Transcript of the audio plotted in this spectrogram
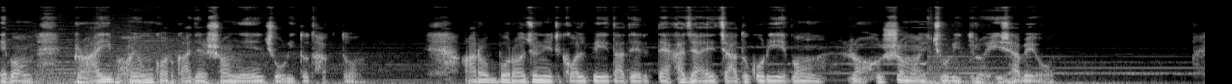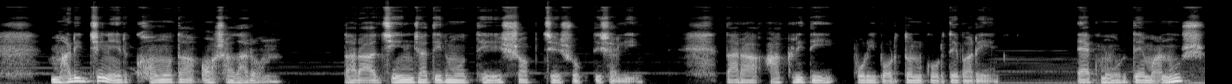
এবং প্রায় ভয়ঙ্কর কাজের সঙ্গে জড়িত থাকত। আরব্য রজনীর গল্পে তাদের দেখা যায় জাদুকরী এবং রহস্যময় চরিত্র হিসাবেও। মারিজিনের ক্ষমতা অসাধারণ। তারা জিন জাতির মধ্যে সবচেয়ে শক্তিশালী। তারা আকৃতি পরিবর্তন করতে পারে। এক মুহূর্তে মানুষ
